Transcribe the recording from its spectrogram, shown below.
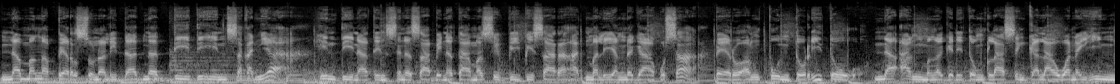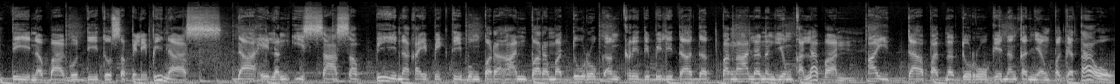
na mga personalidad na didiin sa kanya. Hindi natin sinasabi na tama si VP Sara at mali ang nag-aakusa pero ang punto rito na ang mga ganitong klaseng galawan ay hindi na bago dito sa Pilipinas dahil ang isa sa pinaka-epektibong paraan para madurog ang kredibilidad at pangalan ng iyong kalaban ay dapat na durugin ang kanyang pagkatao.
